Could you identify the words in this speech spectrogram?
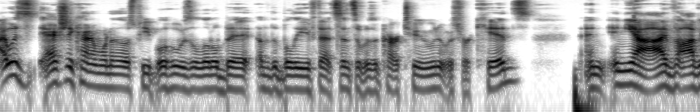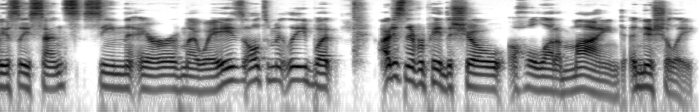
I was actually kind of one of those people who was a little bit of the belief that since it was a cartoon, it was for kids and and yeah, I've obviously since seen the error of my ways ultimately, but I just never paid the show a whole lot of mind initially.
